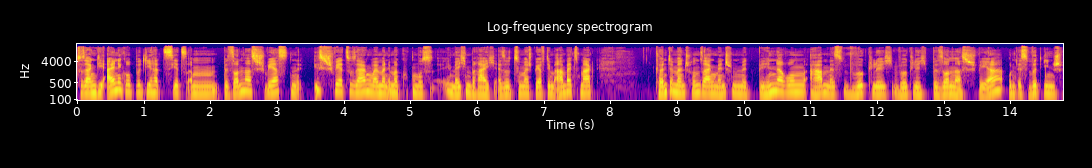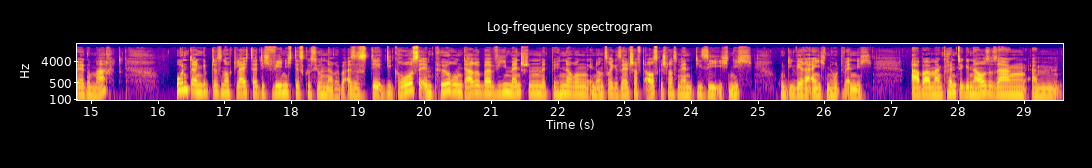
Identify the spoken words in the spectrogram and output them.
zu sagen, die eine Gruppe, die hat es jetzt am besonders schwersten, ist schwer zu sagen, weil man immer gucken muss, in welchem Bereich. Also zum Beispiel auf dem Arbeitsmarkt könnte man schon sagen, Menschen mit Behinderung haben es wirklich, wirklich besonders schwer und es wird ihnen schwer gemacht. Und dann gibt es noch gleichzeitig wenig Diskussion darüber. Also die, die, große Empörung darüber, wie Menschen mit Behinderungen in unserer Gesellschaft ausgeschlossen werden, die sehe ich nicht und die wäre eigentlich notwendig. Aber man könnte genauso sagen, ähm,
